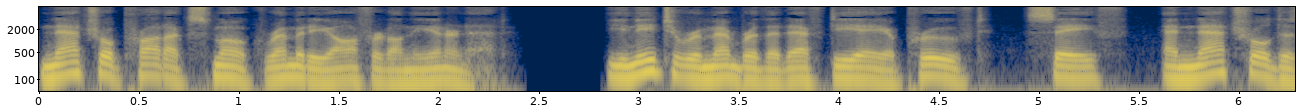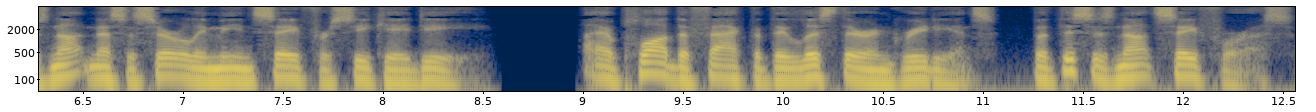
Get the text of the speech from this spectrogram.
natural product smoke remedy offered on the internet. You need to remember that FDA approved, safe, and natural does not necessarily mean safe for CKD. I applaud the fact that they list their ingredients, but this is not safe for us.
